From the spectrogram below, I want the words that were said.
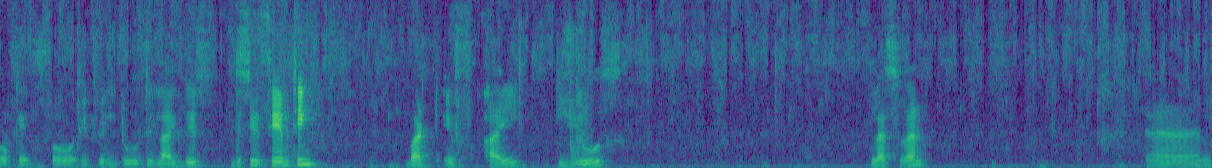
Okay so it will do the like this. This is same thing but if I use plus 1 and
